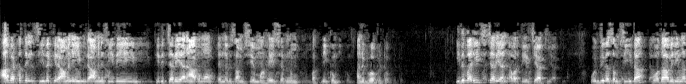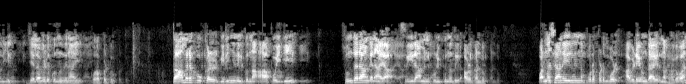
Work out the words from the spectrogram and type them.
ആ ഘട്ടത്തിൽ സീതയ്ക്ക് രാമനെയും രാമന് സീതയെയും തിരിച്ചറിയാനാകുമോ എന്നൊരു സംശയം മഹേശ്വരനും പത്നിക്കും അനുഭവപ്പെട്ടു. ഇത് പരീക്ഷിച്ചറിയാൻ അവർ തീർച്ചയാക്കി. ഒരു ദിവസം സീത ഗോദാവരി നദിയിൽ ജലമെടുക്കുന്നതിനായി പുറപ്പെട്ടു. താമരപ്പൂക്കൾ വിരിഞ്ഞു നിൽക്കുന്ന ആ പൊയ്കയിൽ സുന്ദരാംഗനായ ശ്രീരാമൻ കുളിക്കുന്നത് അവൾ കണ്ടു. പർണശാലയിൽ നിന്നും പുറപ്പെടുമ്പോൾ അവിടെയുണ്ടായിരുന്ന ഭഗവാൻ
